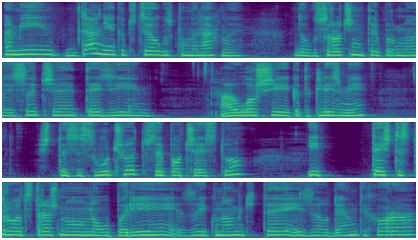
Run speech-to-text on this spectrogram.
Ами да, ние като цяло го споменахме. Дългосрочните прогнози са, че тези а, лоши катаклизми ще се случват все по-често те ще струват страшно много пари за економиките и за отделните хора.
